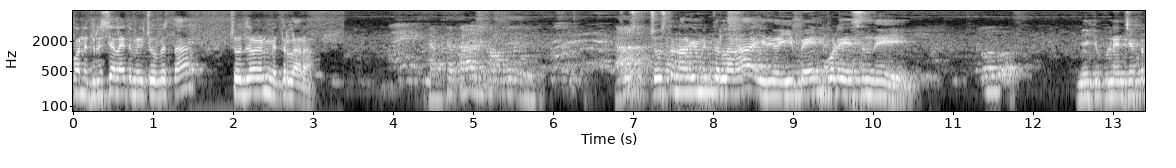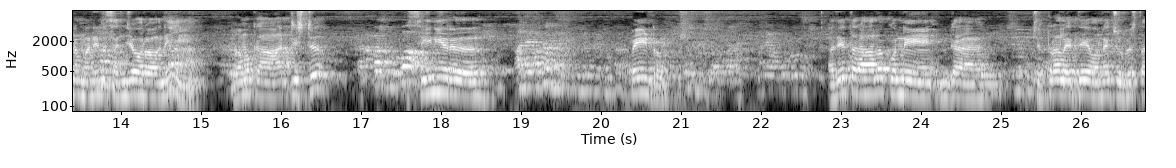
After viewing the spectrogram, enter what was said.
కొన్ని దృశ్యాలు అయితే మీకు చూపిస్తా. చూద్దాం మిత్రులారా. చూస్- చూస్తున్నారుగా మిత్రులారా ఇది ఈ పెయింట్ కూడా వేసింది. మీకు ఇప్పుడు నేను చెప్పిన మనీల సంజీవరావు అని ప్రముఖ ఆర్టిస్ట్ సీనియర్ పెయింటర్. అదే తరహాలో కొన్ని ఇంకా చిత్రాలు అయితే ఉన్నాయి చూపిస్తా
